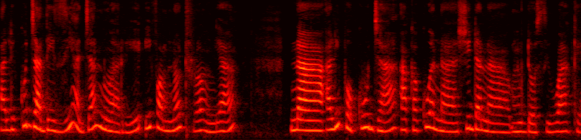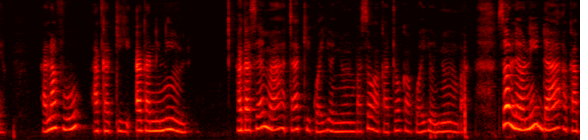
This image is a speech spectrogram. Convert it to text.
alikuja this year January, if I'm not wrong, yeah na alipokuja akakuwa na shida na mdosi wake alafu akaki, akanini akasema hataki kwa hiyo nyumba. So akatoka kwa hiyo nyumba. So leonida aka,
